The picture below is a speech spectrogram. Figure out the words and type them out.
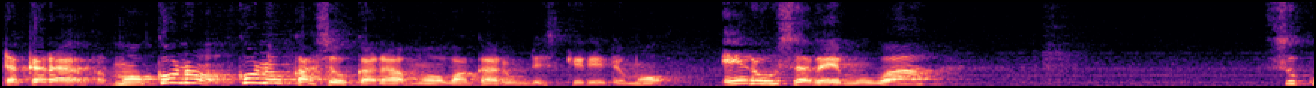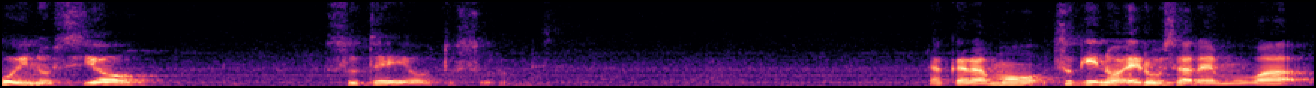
だからもうこのこの箇所からもう分かるんですけれどもエルサレムは救い主を捨てようとするんです。だからもう次のエルサレムは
